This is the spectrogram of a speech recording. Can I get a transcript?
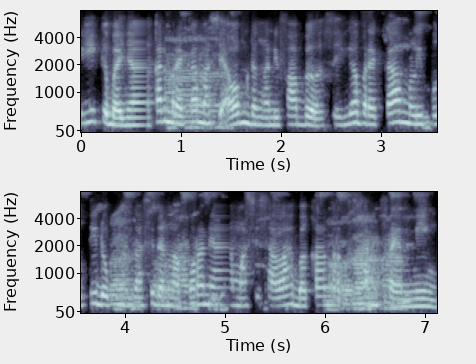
Tapi kebanyakan mereka masih awam dengan difabel, sehingga mereka meliputi dokumentasi dan laporan yang masih salah bahkan terkesan framing.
